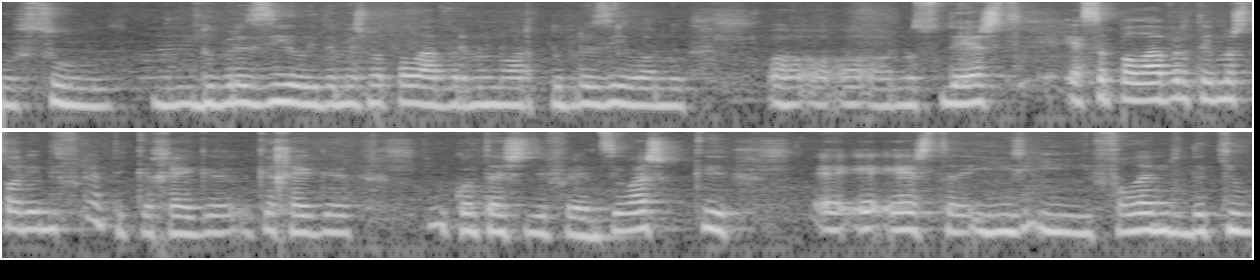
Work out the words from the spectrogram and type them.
no sul do Brasil e da mesma palavra no norte do Brasil ou no, ou, ou, ou no sudeste, essa palavra tem uma história diferente e carrega, carrega contextos diferentes. Eu acho que é, é esta, e, e falando daquilo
